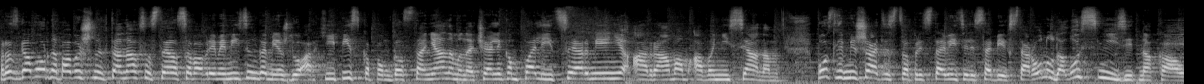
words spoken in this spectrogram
Разговор на повышенных тонах состоялся во время митинга между архиепископом Галстаняном и начальником полиции Армении Арамом Аванесяном. После вмешательства представителей с обеих сторон удалось снизить накал.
